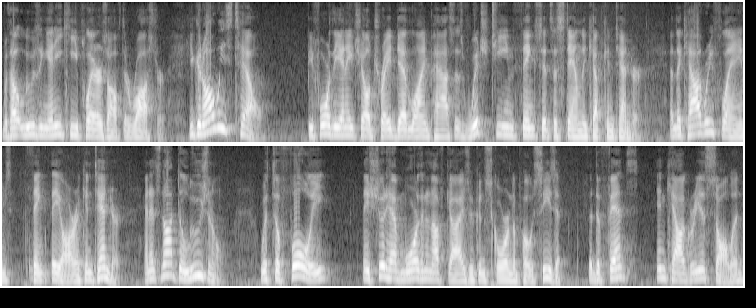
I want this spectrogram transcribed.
without losing any key players off their roster. You can always tell before the NHL trade deadline passes which team thinks it's a Stanley Cup contender. And the Calgary Flames think they are a contender. And it's not delusional. With Toffoli, they should have more than enough guys who can score in the postseason. The defense in Calgary is solid,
